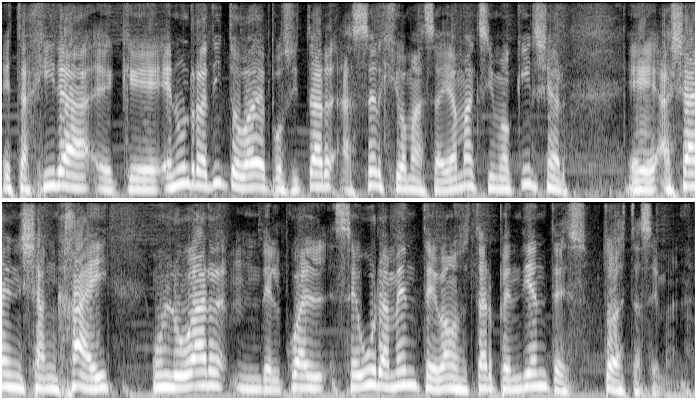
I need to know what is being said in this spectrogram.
esta gira eh, que en un ratito va a depositar a Sergio Massa y a Máximo Kirchner eh, allá en Shanghai, un lugar del cual seguramente vamos a estar pendientes toda esta semana.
